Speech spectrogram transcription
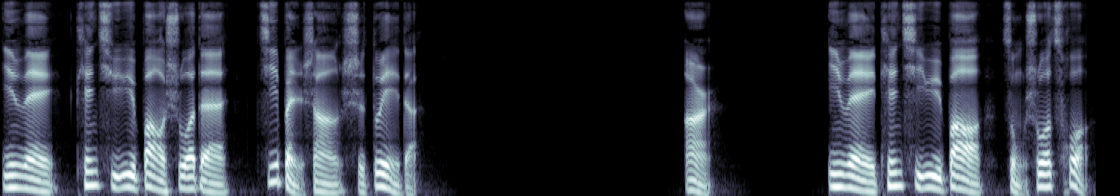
因为天气预报说的基本上是对的。二，因为天气预报总说错。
